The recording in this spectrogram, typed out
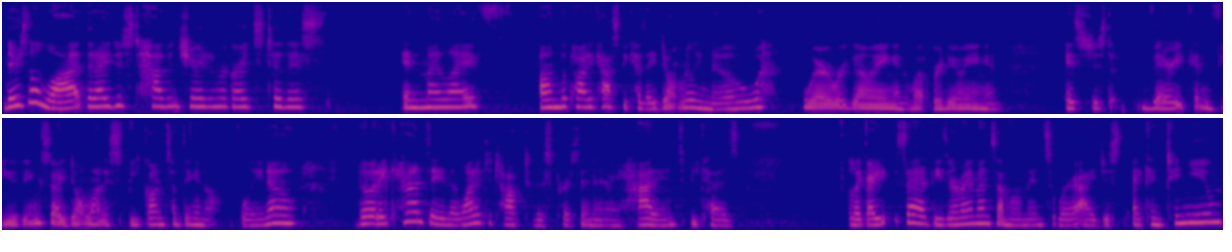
there's a lot that I just haven't shared in regards to this in my life on the podcast because I don't really know where we're going and what we're doing, and it's just very confusing. So I don't want to speak on something and not fully know. But what I can say is I wanted to talk to this person and I hadn't because like I said, these are my Mensa moments where I just I continue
